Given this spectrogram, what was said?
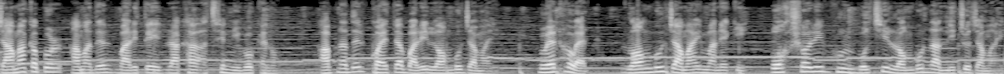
জামা কাপড় আমাদের বাড়িতেই রাখা আছে, নিব কেন? আপনাদের কয়টা বাড়ি লম্বু জামাই? ওয়েট ওয়েট, লম্বু জামাই মানে কি? ওহ ভুল বলছি, লম্বু না নিচু জামাই।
